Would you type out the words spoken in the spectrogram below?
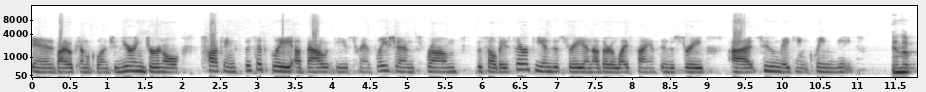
in biochemical engineering journal talking specifically about these translations from the cell based therapy industry and other life science industry uh, to making clean meat. In the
